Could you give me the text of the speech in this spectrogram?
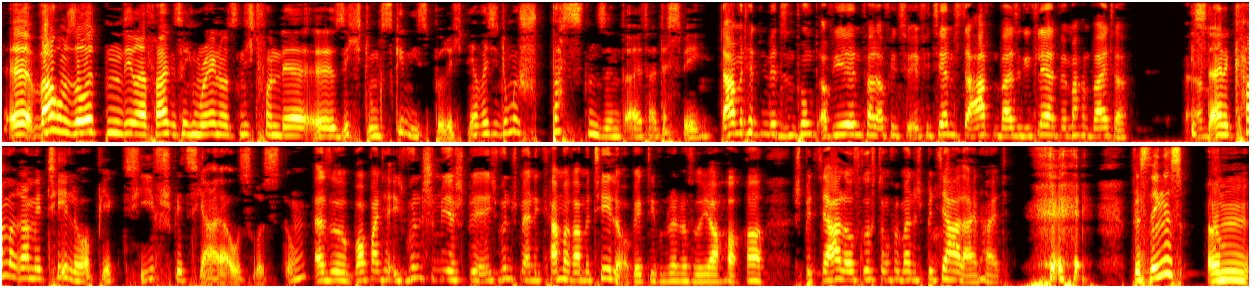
Äh, warum sollten die drei Fragezeichen Reynolds nicht von der äh, Sichtung Skinnies berichten? Ja, weil sie dumme Spasten sind, Alter. Deswegen. Damit hätten wir diesen Punkt auf jeden Fall auf die effizienteste Art und Weise geklärt. Wir machen weiter. Ist eine Kamera mit Teleobjektiv Spezialausrüstung. Also Bob meinte, ich wünsche mir, ich wünsche mir eine Kamera mit Teleobjektiv und Reynolds so, ja, haha, Spezialausrüstung für meine Spezialeinheit. Das Ding ist, ähm,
